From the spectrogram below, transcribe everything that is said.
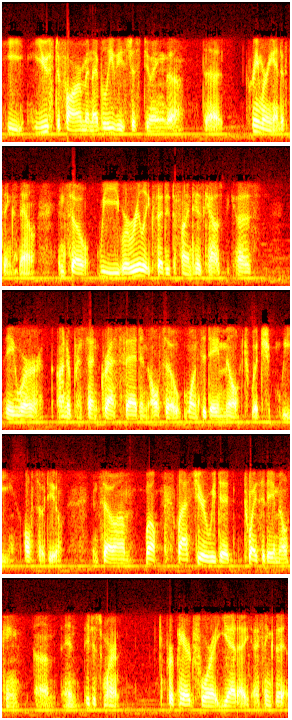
he, he used to farm, and I believe he's just doing the, the creamery end of things now. And so we were really excited to find his cows because they were 100% grass fed and also once a day milked, which we also do. And so, um, well, last year we did twice a day milking, um, and they just weren't prepared for it yet. I, I think that,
